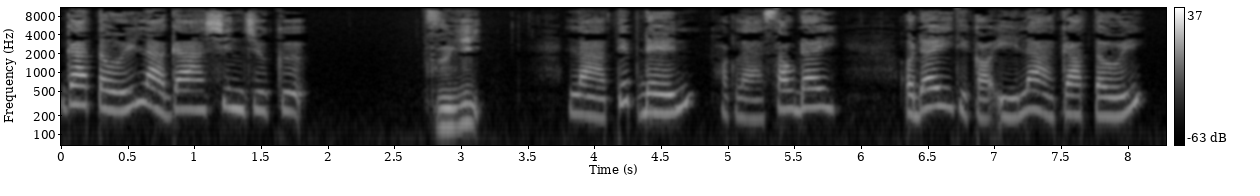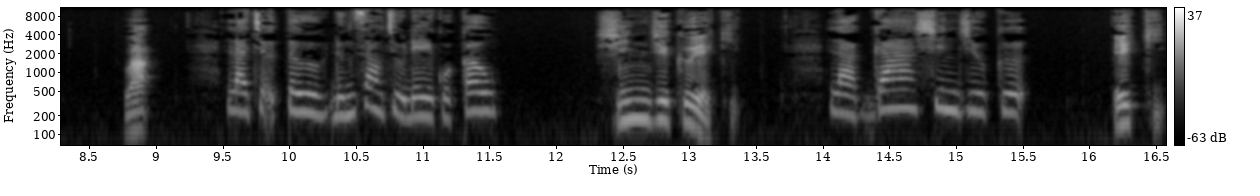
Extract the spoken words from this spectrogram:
ga tới là ga Shinjuku, 次 là tiếp đến hoặc là sau đây. Ở đây thì có ý là ga tới, は là trợ từ đứng sau chủ đề của câu, 新宿駅。 là ga Shinjuku, 駅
